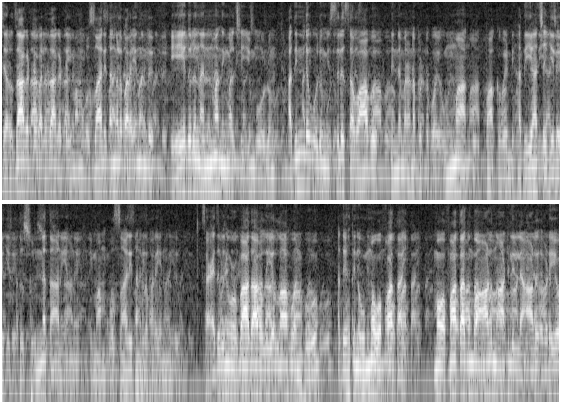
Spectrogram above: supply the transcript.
ചെറുതാകട്ടെ വലുതാകട്ടെ ഇമാം ഗുസാലി തങ്ങൾ പറയുന്നുണ്ട് ഏതൊരു നന്മ നിങ്ങൾ ചെയ്യുമ്പോഴും അതിന്റെ ഒരു മിസ്ല് സവാബ് നിന്റെ മരണപ്പെട്ടു പോയ ഉമ്മാക്ക് ഉപ്പാക്ക് വേണ്ടി ഹദിയ ചെയ്യൽ അത് സുന്നത്താണ് എന്ന് ഇമാം ഗുസാലി തങ്ങൾ പറയുന്നുണ്ട്. സയ്യിദ് ബിൻ ഉബാദ റളിയല്ലാഹു അൻഹു അദ്ദേഹത്തിന്റെ ഉമ്മ വഫാത്തായി. ഉമ്മ വഫാത്താകുമ്പോൾ ആൾ നാട്ടിലില്ല ആൾ എവിടെയോ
